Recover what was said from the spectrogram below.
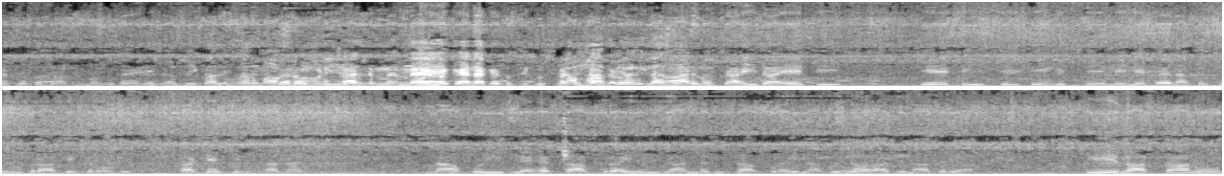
ਮੈਂ ਤਾਂ ਮਾਫੀ ਮੰਗਦਾ ਹਾਂ। ਅਸੀਂ ਕੱਲ ਹੀ ਸਰ ਪਰ ਉਹ ਗੱਲ ਮੈਂ- ਮੈਂ ਇਹ ਕਹਿਣਾ ਕਿ ਤੁਸੀਂ ਗੁੱਸਾ ਨਾ ਕਰੋ। ਸਰਕਾਰ ਨੂੰ ਚਾਹੀਦਾ ਇਹ ਸੀ ਕਿ ਡੀਸਿਲਟਿੰਗ 6 ਮਹੀਨੇ ਪਹਿਲਾਂ ਤੋਂ ਸ਼ੁਰੂ ਕਰਾ ਕੇ ਕਰਾਉਂਦੇ। ਸਾਢੇ ਤਿੰਨ ਸਾਲਾਂ 'ਚ ਨਾ ਕੋਈ ਨਹਿਰ ਸਾਫ਼ ਕਰਾਈ ਹੋਈ ਨਾ ਨਦੀ ਸਾਫ਼ ਕਰਾਈ ਨਾ ਕੋਈ ਨਾਲਾ ਤੇ ਨਾ ਦਰਿਆ। ਇਹ ਰਾਤਾਂ ਨੂੰ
